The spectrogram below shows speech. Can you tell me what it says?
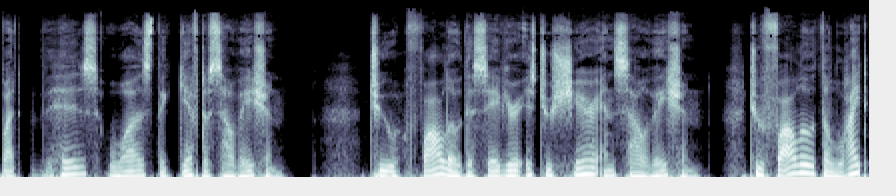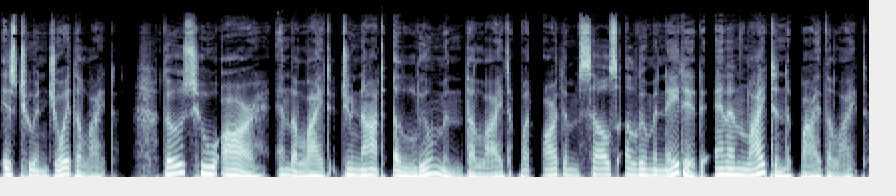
but his was the gift of salvation. To follow the Savior is to share in salvation. To follow the light is to enjoy the light. Those who are in the light do not illumine the light, but are themselves illuminated and enlightened by the light.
